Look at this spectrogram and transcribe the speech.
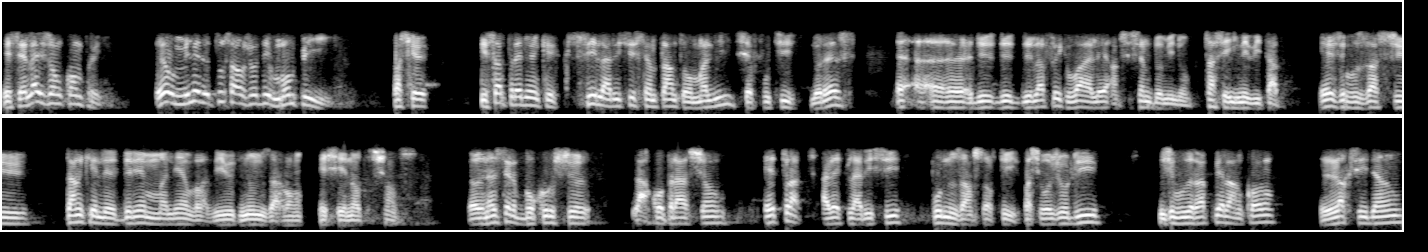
Et c'est là ils ont compris. Et au milieu de tout ça aujourd'hui, mon pays, parce que ils savent très bien que si la Russie s'implante au Mali, c'est foutu. Le reste euh, euh, de, de, l'Afrique va aller en système domino. Ça, c'est inévitable. Et je vous assure, tant que le dernier Malien va vivre, nous, nous allons essayer notre chance. on insère beaucoup sur la coopération étroite avec la Russie pour nous en sortir. Parce qu'aujourd'hui, je vous rappelle encore, l'Occident,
